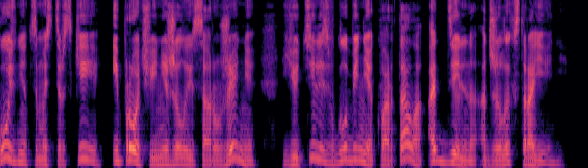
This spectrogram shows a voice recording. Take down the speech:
Кузницы, мастерские и прочие нежилые сооружения ютились в глубине квартала отдельно от жилых строений.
